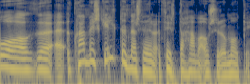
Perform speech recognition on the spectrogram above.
og uh, hvað með skildunast þeir þurft að hafa á sér og móti?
